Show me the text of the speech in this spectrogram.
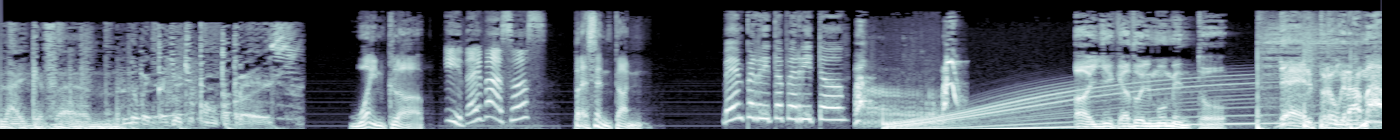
Like FM 98.3. Wine Club. Ida y vasos. Presentan. Ven, perrito, perrito. Ha llegado el momento del programa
